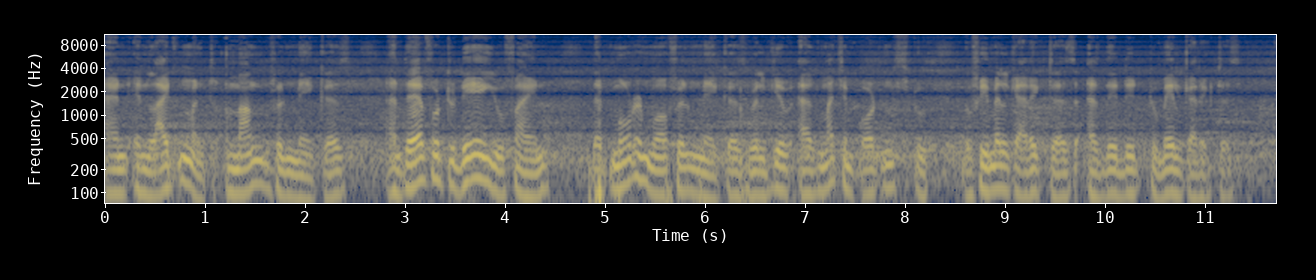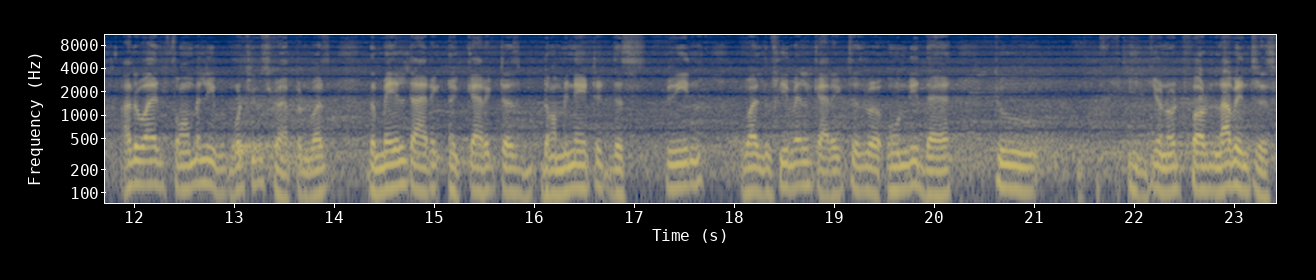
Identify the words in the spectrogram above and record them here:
and enlightenment among filmmakers, and therefore today you find that more and more filmmakers will give as much importance to the female characters as they did to male characters. Otherwise, formerly, what used to happen was the male uh, characters dominated the screen while the female characters were only there to, you know, for love interest.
